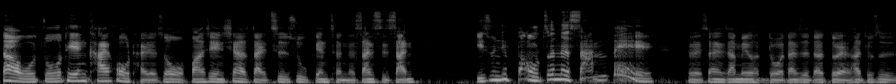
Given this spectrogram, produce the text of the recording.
到我昨天开后台的时候，我发现下载次数变成了三十三，一瞬间暴增了三倍。对，三十三没有很多，但是它对啊，它就是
